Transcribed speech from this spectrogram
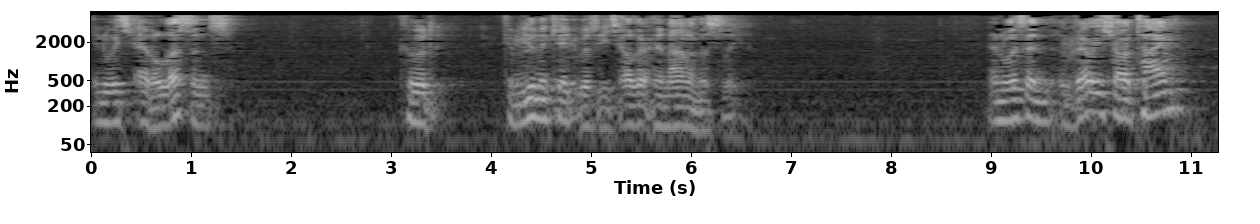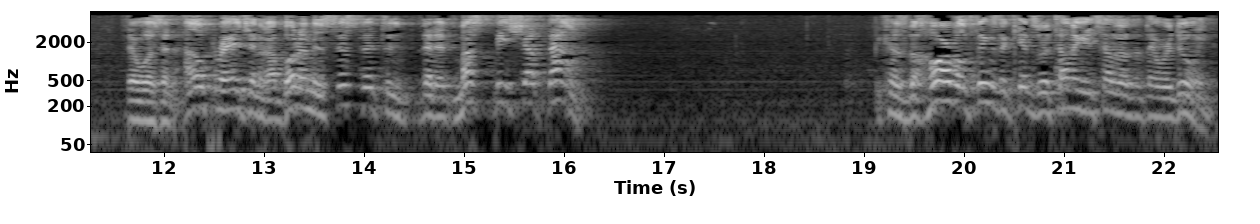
in which adolescents could communicate with each other anonymously. And within a very short time, there was an outrage, and Rabbonim insisted to, that it must be shut down. because the horrible things the kids were telling each other that they were doing.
